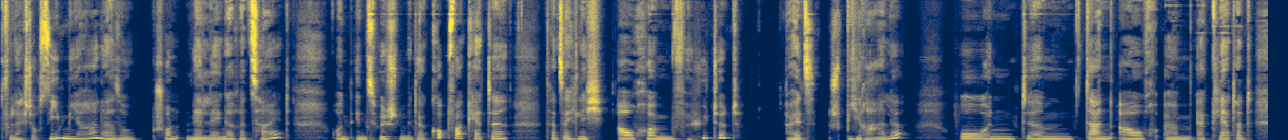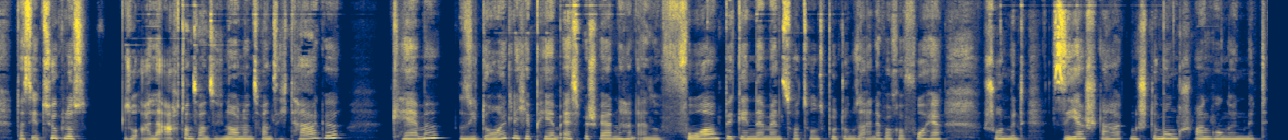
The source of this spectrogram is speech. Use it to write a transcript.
vielleicht auch sieben Jahren, also schon eine längere Zeit und inzwischen mit der Kupferkette tatsächlich auch ähm, verhütet als Spirale und ähm, dann auch ähm, erklärt hat, dass ihr Zyklus so alle 28, 29 Tage käme, sie deutliche PMS-Beschwerden hat, also vor Beginn der Menstruationsblutung, so eine Woche vorher, schon mit sehr starken Stimmungsschwankungen, mit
